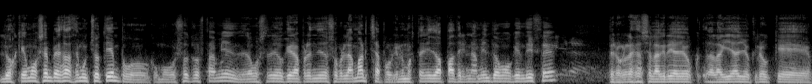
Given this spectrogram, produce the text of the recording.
los que hemos empezado hace mucho tiempo, como vosotros también, hemos tenido que ir aprendiendo sobre la marcha porque no hemos tenido apadrinamiento, como quien dice, pero gracias a la guía yo, a la guía yo creo que,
